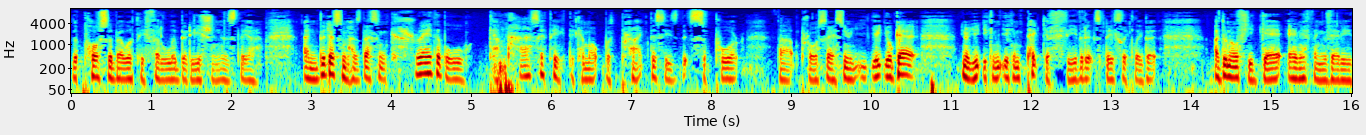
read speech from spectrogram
the possibility for liberation is there. And Buddhism has this incredible capacity to come up with practices that support that process. You know, you, will get, you know, you, you, can you can pick your favourites basically, but I don't know if you get anything very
